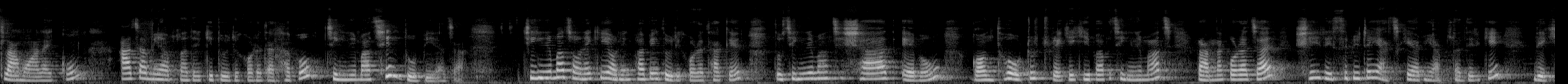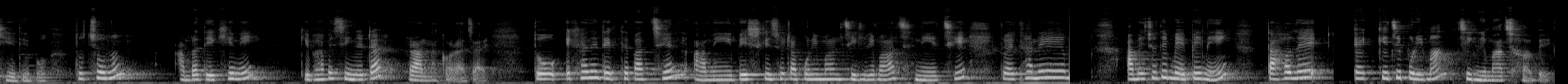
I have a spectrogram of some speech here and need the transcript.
আসসালামু আলাইকুম। আজ আমি আপনাদেরকে তৈরি করে দেখাবো চিংড়ি মাছের দু পেঁয়াজা। চিংড়ি মাছ অনেকেই অনেকভাবেই তৈরি করে থাকেন। তো চিংড়ি মাছের স্বাদ এবং গন্ধ অটুট রেখে কীভাবে চিংড়ি মাছ রান্না করা যায়, সেই রেসিপিটাই আজকে আমি আপনাদেরকে দেখিয়ে দেব। তো চলুন, আমরা দেখে নিই কীভাবে চিংড়িটা রান্না করা যায়। তো এখানে দেখতে পাচ্ছেন, আমি বেশ কিছুটা পরিমাণ চিংড়ি মাছ নিয়েছি। তো এখানে আমি যদি মেপে নিই, তাহলে এক কেজি পরিমাণ চিংড়ি মাছ হবে।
